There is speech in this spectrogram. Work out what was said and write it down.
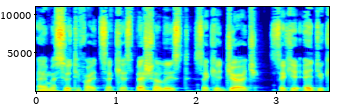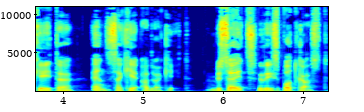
I am a certified sake specialist, sake judge, sake educator, and sake advocate. Besides this podcast,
